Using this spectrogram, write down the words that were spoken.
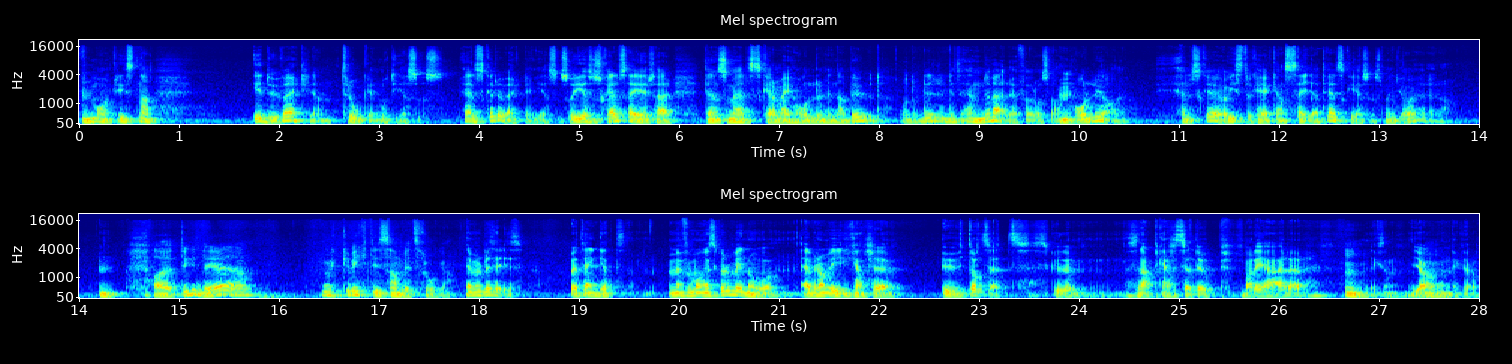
för Mm. många kristna. Är du verkligen trogen mot Jesus? Älskar du verkligen Jesus? Och Jesus själv säger så här, den som älskar mig håller mina bud. Och då blir det lite ännu värre för oss. Va? Mm. Håller jag? Älskar jag? Visst, okej, jag kan säga att jag älskar Jesus, men gör jag det då? Mm. Ja, jag tycker det är en mycket viktig samvetsfråga. Ja, men precis. Och jag tänker att, men för många skulle vi nog, även om vi kanske utåt sett skulle snabbt kanske sätta upp barriärer, Mm. liksom, ja men det är klart.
